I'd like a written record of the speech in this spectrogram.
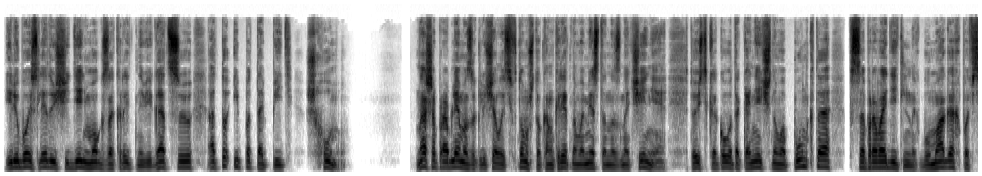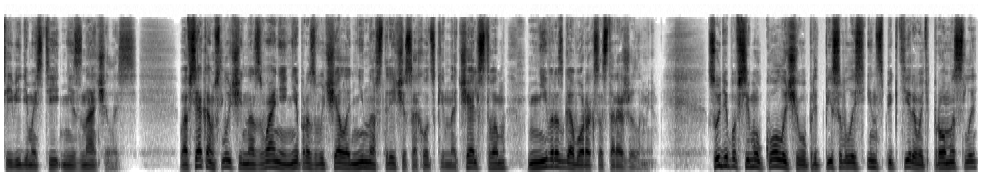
и любой следующий день мог закрыть навигацию, а то и потопить шхуну. Наша проблема заключалась в том, что конкретного места назначения, то есть какого-то конечного пункта, в сопроводительных бумагах, по всей видимости, не значилось. Во всяком случае, название не прозвучало ни на встрече с охотским начальством, ни в разговорах со старожилами. Судя по всему, Колычеву предписывалось инспектировать промыслы,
